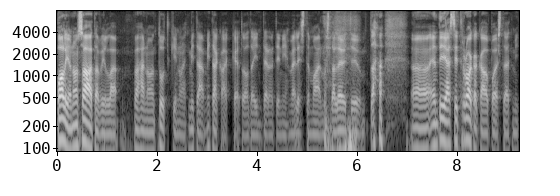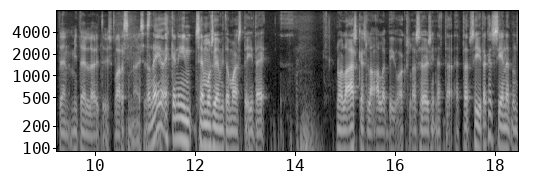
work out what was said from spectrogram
Paljon on saatavilla, vähän on tutkinut, että mitä, mitä kaikkea tuolta internetin ihmeellisestä maailmasta löytyy, mutta en tiedä sitten ruokakaupoista, että miten, miten löytyisi varsinaisesti. No ne ei ole ehkä niin semmoisia, mitä mä sitten itse noilla äskeisillä alleviivauksilla söisin, että, että siitäkin sienet on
